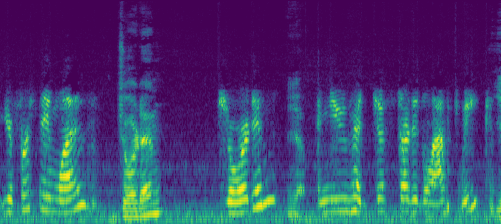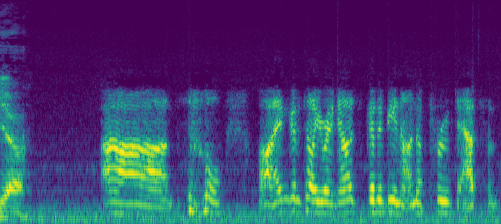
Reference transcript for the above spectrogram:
your first name was Jordan. Jordan, Yep. and you had just started last week. Yeah. Um, so uh, I'm going to tell you right now, it's going to be an unapproved absence.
